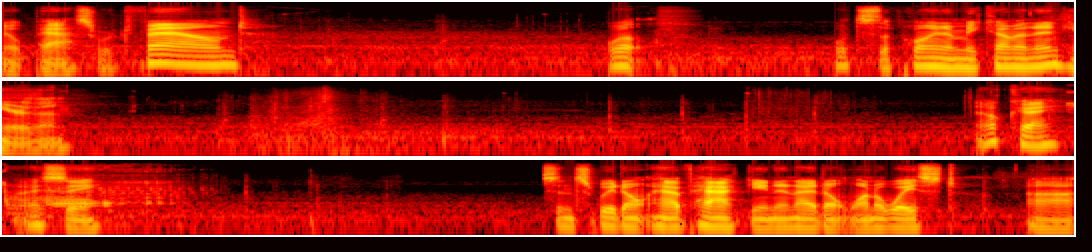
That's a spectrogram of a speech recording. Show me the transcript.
No password found. Well, what's the point of me coming in here then? Okay, I see. Since we don't have hacking and I don't want to waste uh,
